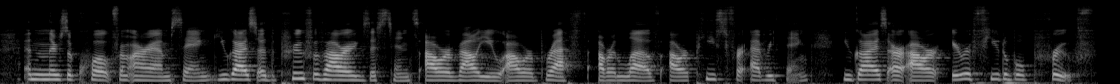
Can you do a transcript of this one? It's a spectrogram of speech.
and then there's a quote from RM saying, You guys are the proof of our existence, our value, our breath, our love, our peace for everything. You guys are our irrefutable proof.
